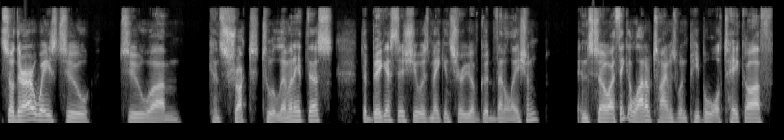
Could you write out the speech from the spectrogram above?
so there are ways to to um, construct to eliminate this. The biggest issue is making sure you have good ventilation. And so I think a lot of times when people will take off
